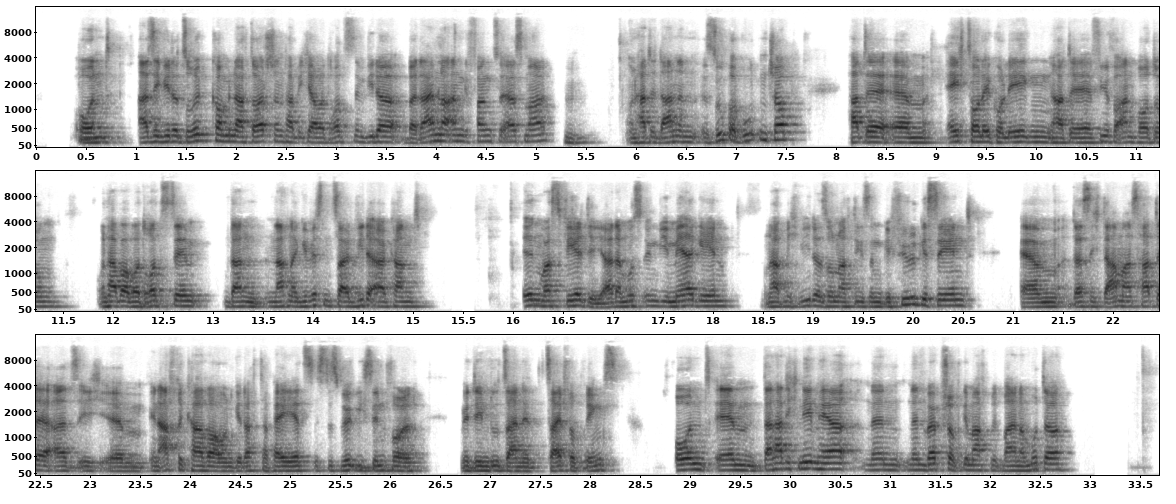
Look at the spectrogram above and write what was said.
Und als ich wieder zurückgekommen bin nach Deutschland, habe ich aber trotzdem wieder bei Daimler angefangen zuerst mal mhm. und hatte dann einen super guten Job, hatte ähm, echt tolle Kollegen, hatte viel Verantwortung und habe aber trotzdem dann nach einer gewissen Zeit wiedererkannt, irgendwas fehlte, ja, da muss irgendwie mehr gehen und habe mich wieder so nach diesem Gefühl gesehnt, ähm, das ich damals hatte, als ich ähm, in Afrika war und gedacht habe, hey, jetzt ist es wirklich sinnvoll, mit dem du deine Zeit verbringst. Und ähm, dann hatte ich nebenher einen, einen Webshop gemacht mit meiner Mutter,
